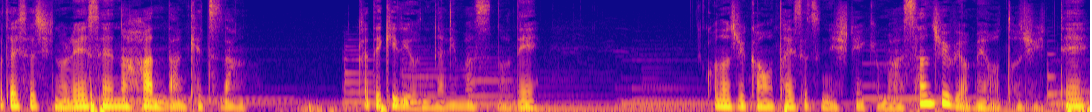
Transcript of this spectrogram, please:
私たちの冷静な判断決断ができるようになりますのでこの時間を大切にしていきます。30秒目を閉じて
